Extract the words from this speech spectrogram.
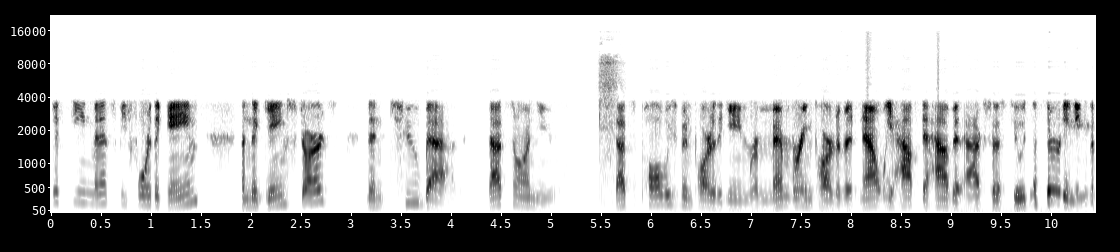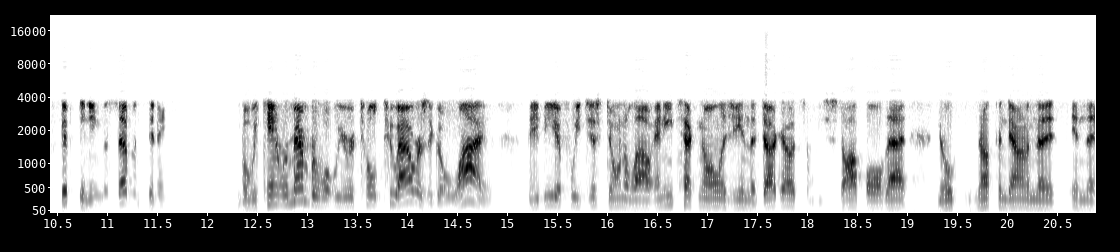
15 minutes before the game and the game starts then too bad. That's on you. That's always been part of the game remembering part of it. Now we have to have it access to it in the third inning the fifth inning the seventh inning. But we can't remember what we were told two hours ago. Why? Maybe if we just don't allow any technology in the dugouts and we stop all that, no nothing down in the in the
